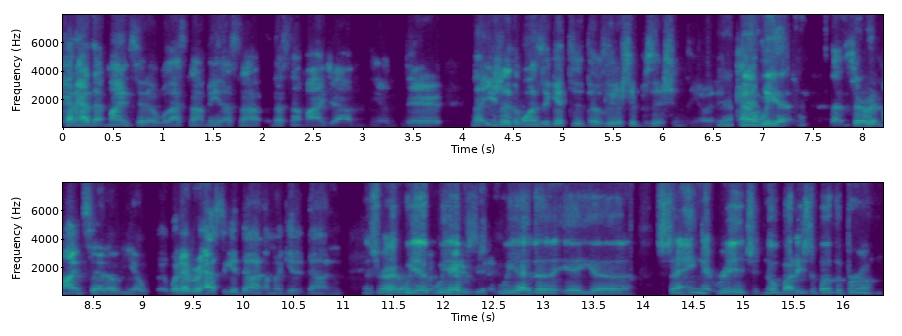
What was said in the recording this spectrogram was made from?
kind of have that mindset of well, that's not me, that's not that's not my job. You know, they're not usually the ones that get to those leadership positions. You know, and yeah, kind no, of we have, that servant mindset of you know whatever has to get done, I'm going to get it done. That's right. we had we had we had a, a uh, saying at Ridge: nobody's above the broom.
